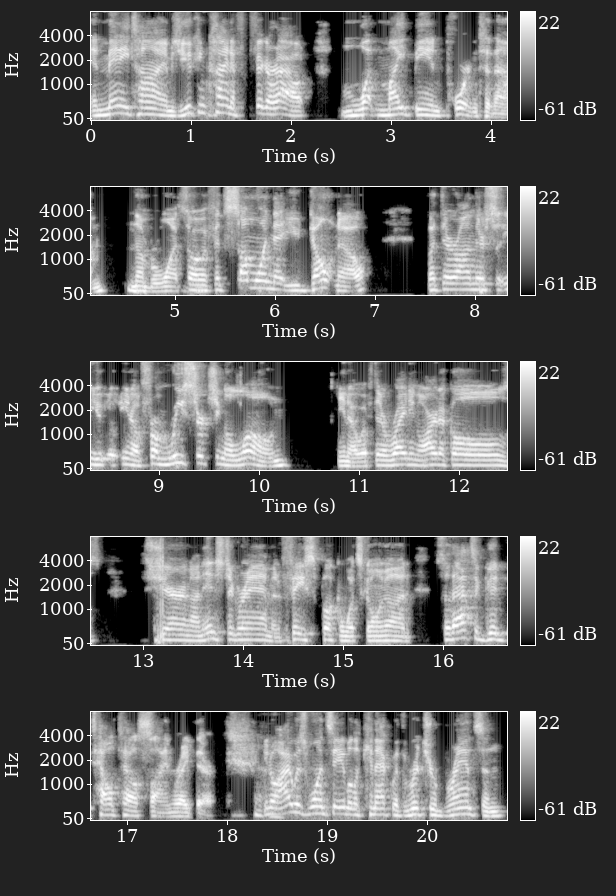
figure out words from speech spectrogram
and many times you can kind of figure out what might be important to them. Number one. So if it's someone that you don't know, but they're on their, you, you know, from researching alone, you know, if they're writing articles sharing on Instagram and Facebook and what's going on. So that's a good telltale sign right there. You know, I was once able to connect with Richard Branson.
